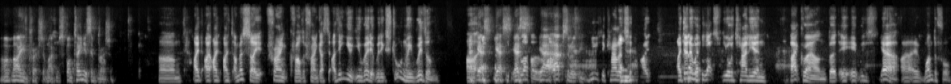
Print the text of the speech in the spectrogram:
My impression, my spontaneous impression. Um, I, I, I, I must say, Frank, rather Frank, I, think you, you read it with extraordinary rhythm. Uh, yes, yes, yes. Yeah, absolutely. Musicality. Um, I, I don't know whether that's your Italian background, but it, it was, yeah, uh, wonderful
